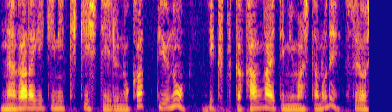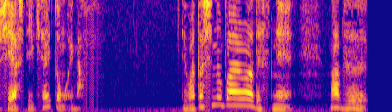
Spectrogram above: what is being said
ながら聞きに適しているのかっていうのをいくつか考えてみましたので、それをシェアしていきたいと思います。で私の場合はですね、まず、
